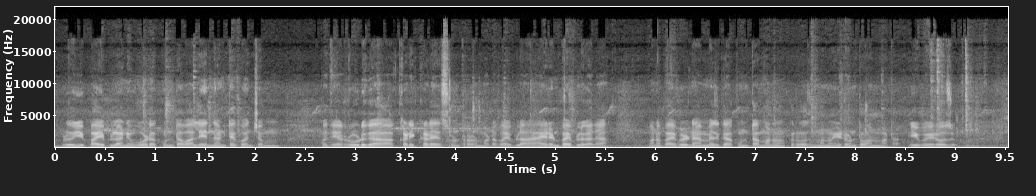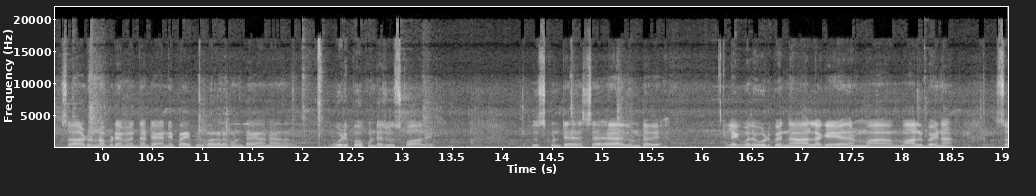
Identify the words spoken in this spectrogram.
ఇప్పుడు ఈ పైపులని ఊడకుండా వాళ్ళు ఏంటంటే కొంచెం కొద్దిగా రూడ్గా అక్కడిక్కడ వేస్తుంటారు అనమాట పైపులు ఐరన్ పైపులు కదా. మన పైపులు డ్యామేజ్ కాకుండా మనం ఒక రోజు మనం ఇటు ఉంటాం అనమాట ఈ ఈ రోజు. సో అక్కడ ఉన్నప్పుడు ఏమైందంటే అన్ని పైపులు పగలకుండా ఊడిపోకుండా చూసుకోవాలి. చూసుకుంటే అది ఉంటుంది. లేకపోతే ఊడిపోయినా అలాగే మా మాల్ పైన సో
